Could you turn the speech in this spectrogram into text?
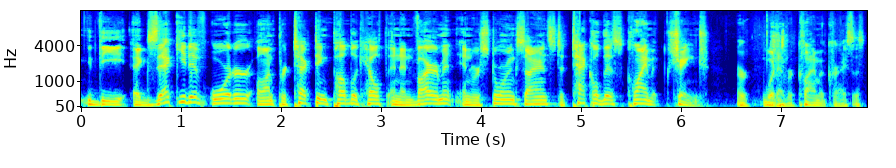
the Executive Order on Protecting Public Health and Environment and Restoring Science to Tackle This Climate Change, or whatever, climate crisis.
